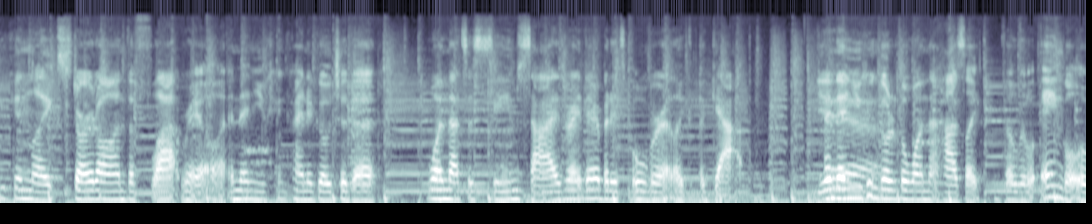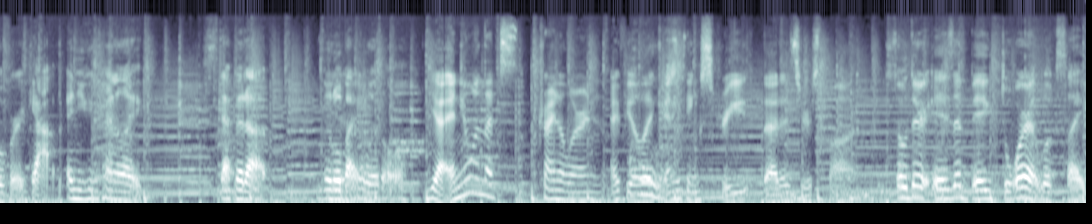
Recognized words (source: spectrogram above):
you can like start on the flat rail and then you can kind of go to the one that's the same size right there, but it's over at like a gap. And then you can go to the one that has like the little angle over a gap, and you can kind of like step it up little by little. Yeah, anyone that's trying to learn, I feel like Oh. anything street, that is your spot. So there is a big door, it looks like,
